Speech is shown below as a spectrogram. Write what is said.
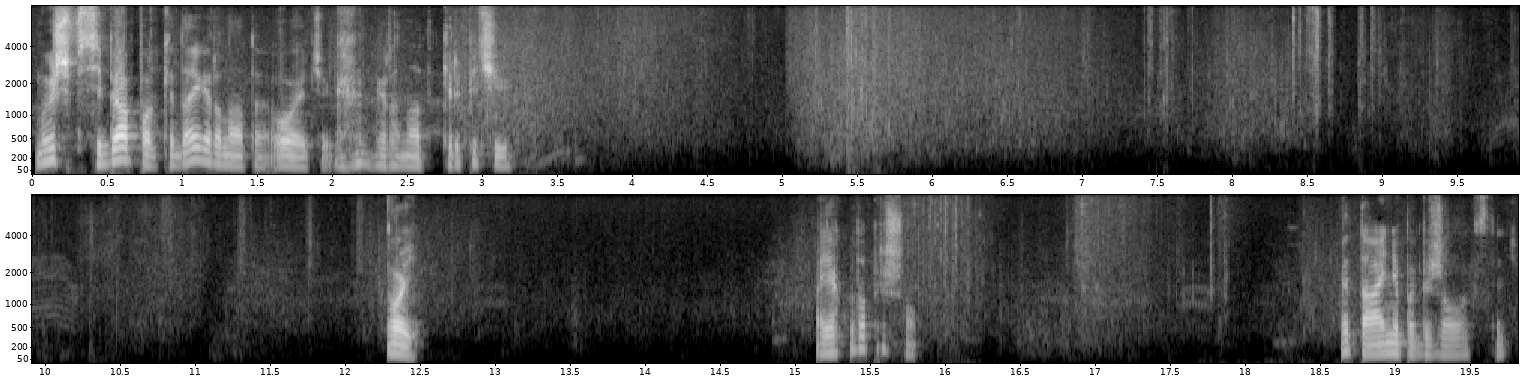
Мышь в себя покидай гранаты. Ой, эти гранаты, кирпичи. Ой. А я куда пришел? Это Аня побежала, кстати.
